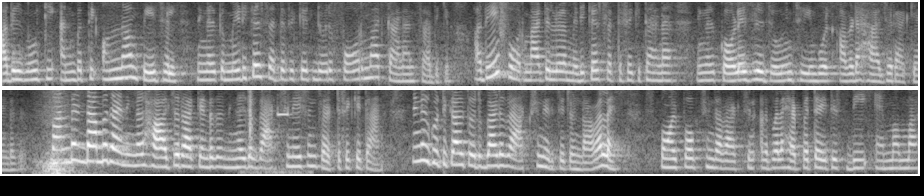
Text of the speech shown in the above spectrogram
അതിൽ നൂറ്റി അൻപത്തി ഒന്നാം പേജിൽ നിങ്ങൾക്ക് മെഡിക്കൽ സർട്ടിഫിക്കറ്റിന്റെ ഒരു ഫോർമാറ്റ് കാണാൻ സാധിക്കും. അതേ ഫോർമാറ്റിലുള്ള മെഡിക്കൽ സർട്ടിഫിക്കറ്റാണ് നിങ്ങൾ കോളേജിൽ ജോയിൻ ചെയ്യുമ്പോൾ അവിടെ ഹാജരാക്കേണ്ടത്. പന്ത്രണ്ടാമതായി നിങ്ങൾ ഹാജരാക്കേണ്ടത് നിങ്ങളുടെ വാക്സിനേഷൻ സർട്ടിഫിക്കറ്റ് ആണ്. നിങ്ങൾ കുട്ടിക്കാലത്ത് ഒരുപാട് വാക്സിൻ എടുത്തിട്ടുണ്ടാവും അല്ലേ? സ്മോൾ പോക്സിന്റെ വാക്സിൻ അതുപോലെ hepatitis B M M R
